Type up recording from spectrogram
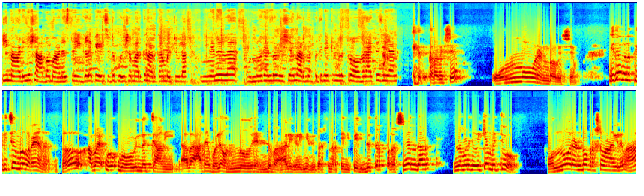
ഈ നാടിന് ശാപമാണ്. സ്ത്രീകളെ പേടിച്ചിട്ട് പുരുഷന്മാർക്ക് നടക്കാൻ പറ്റൂല. ഇങ്ങനെയുള്ള ഒന്നോ രണ്ടോ വിഷയം നടന്നപ്പോഴത്തേക്ക് നിങ്ങൾ ഇത്ര ഓവർ ആക്ട് ചെയ്യാൻ എത്ര വിഷയം? ഒന്നോ രണ്ടോ വിഷയം. ഇതേപോലെ തിരിച്ച് നമ്മൾ പറയാണ്. അപ്പോ ഗോവിന്ദസ്വാമി അപ്പൊ അതേപോലെ ഒന്നോ രണ്ട് ആളുകൾ ഇങ്ങനെ ഒരു പ്രശ്നം നടത്തി. ഇപ്പൊ ഇതിത്ര പ്രശ്നം എന്താണ് എന്ന് നമ്മൾ ചോദിക്കാൻ പറ്റുമോ ഒന്നോ രണ്ടോ പ്രശ്നമാണെങ്കിലും ആ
